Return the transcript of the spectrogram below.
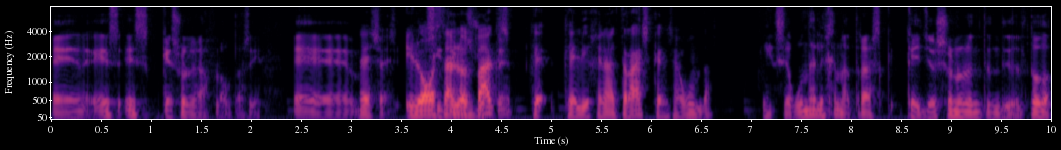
Eh, es, es, que suele la flauta, sí. Eh, Eso es. Y luego están los backs que, que, eligen a Trask en segunda. En segunda eligen a Trask, que yo eso no lo entendí del todo.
